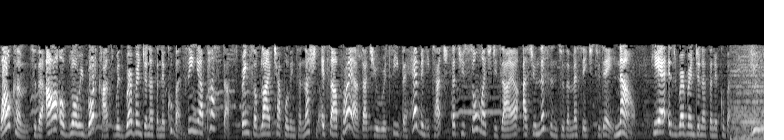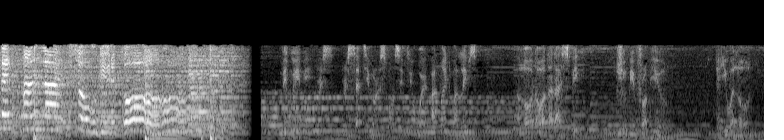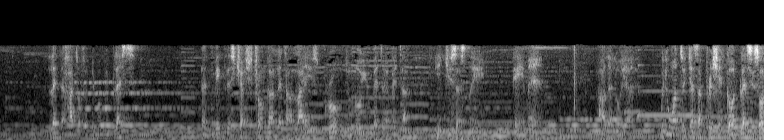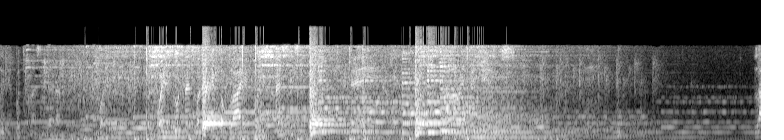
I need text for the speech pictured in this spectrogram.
Welcome to the Hour of Glory broadcast with Reverend Jonathan Ekuban, Senior Pastor, Springs of Life Chapel International. It's our prayer that you receive the heavenly touch that you so much desire as you listen to the message today. Now, here is Reverend Jonathan Ekuban. You make my life so beautiful. May we be receptive and responsive to your word. Anoint my lips. And Lord, all that I speak should be from you and you alone. Let the hearts of the people be blessed and make this church stronger. Let our lives grow to know you better and better. In Jesus' name, amen. Hallelujah. We do want to just appreciate God. Bless his holy name. Put your hands together for his, for his goodness, for the gift of life, for his.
